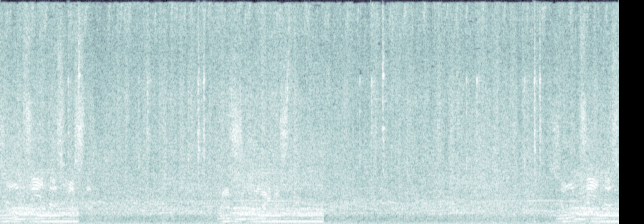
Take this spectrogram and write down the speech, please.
承知いたしました。かしこまりました。承知いたしました。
